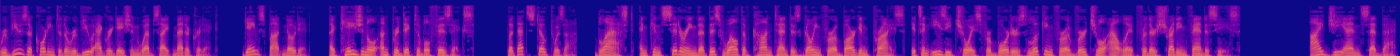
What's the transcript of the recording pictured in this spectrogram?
reviews according to the review aggregation website Metacritic. GameSpot noted, occasional unpredictable physics, but that Stoked was a blast, and considering that this wealth of content is going for a bargain price, it's an easy choice for boarders looking for a virtual outlet for their shredding fantasies. IGN said that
